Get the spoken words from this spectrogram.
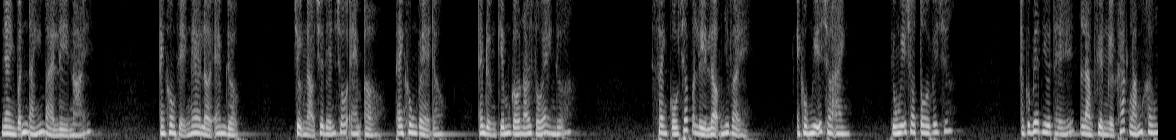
Nhưng anh vẫn đánh bài lì nói. Anh không thể nghe lời em được. Chừng nào chưa đến chỗ em ở, Thì anh không về đâu. Em đừng kiếm cớ nói dối anh nữa. Sao anh cố chấp và lì lợm như vậy? Anh không nghĩ cho anh, Thì không nghĩ cho tôi với chứ. Anh có biết như thế làm phiền người khác lắm không?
